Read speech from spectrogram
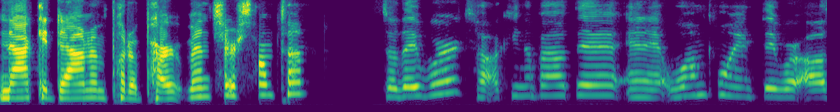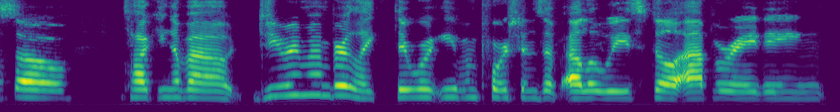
knock it down and put apartments or something? So they were talking about that. And at one point, they were also talking about do you remember like there were even portions of Eloise still operating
